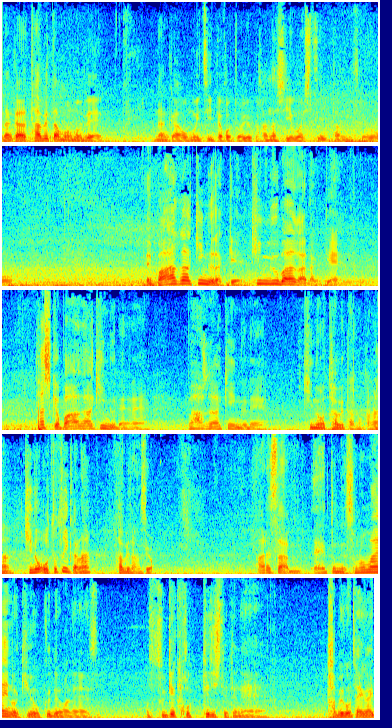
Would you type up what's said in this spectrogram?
なんか食べたものでなんか思いついたことをよく話をしていたんですけど。えバーガーキングだっけ？キングバーガーだっけ？確かバーガーキングだよね。バーガーキングね昨日食べたのかな？昨日一昨日かな？食べたんですよ。あれさえっ、ー、とねその前の記憶ではねすげえこってりしててね食べ応えがいっ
